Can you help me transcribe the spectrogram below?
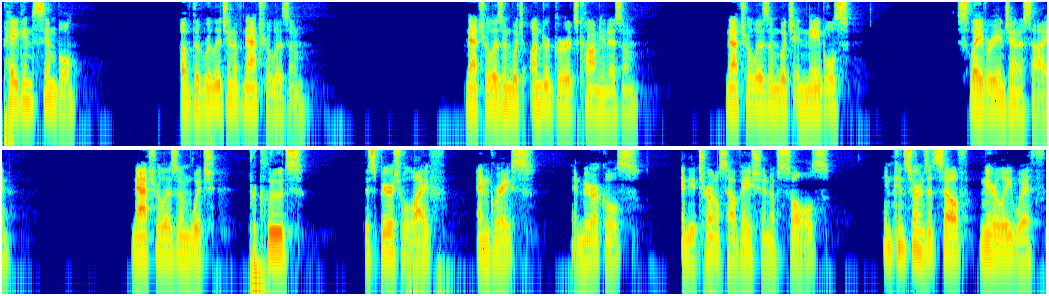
pagan symbol of the religion of naturalism. Naturalism which undergirds communism, naturalism which enables slavery and genocide, naturalism, which precludes the spiritual life and grace and miracles and the eternal salvation of souls, and concerns itself merely with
